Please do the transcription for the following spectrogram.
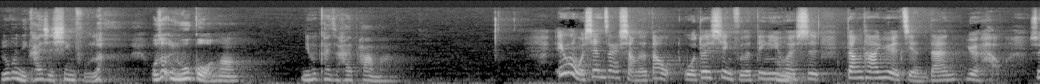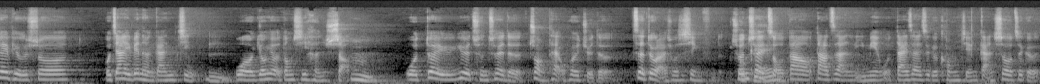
如果你开始幸福了，我说如果哈，你会开始害怕吗？因为我现在想得到，我对幸福的定义会是，当它越简单越好。所以，比如说我家里变得很干净，嗯，我拥有的东西很少，嗯，我对于越纯粹的状态，我会觉得这对我来说是幸福的。纯粹走到大自然里面，我待在这个空间，感受这个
